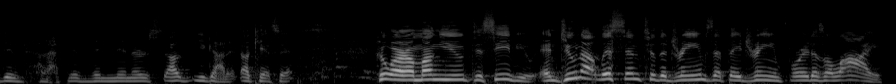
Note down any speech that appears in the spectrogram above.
div, uh, diviners, oh, you got it, I can't say it, who are among you deceive you. And do not listen to the dreams that they dream, for it is a lie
